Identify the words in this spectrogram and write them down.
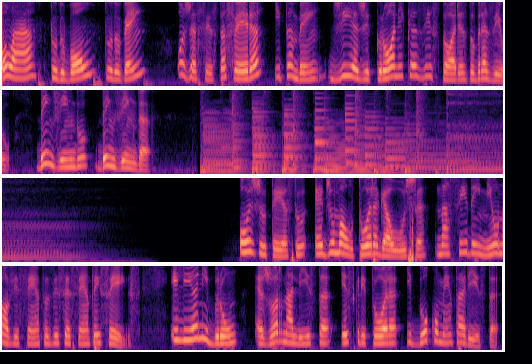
Olá, tudo bom? Tudo bem? Hoje é sexta-feira e também dia de crônicas e histórias do Brasil. Bem-vindo, bem-vinda! Hoje o texto é de uma autora gaúcha nascida em 1966. Eliane Brum é jornalista, escritora e documentarista.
